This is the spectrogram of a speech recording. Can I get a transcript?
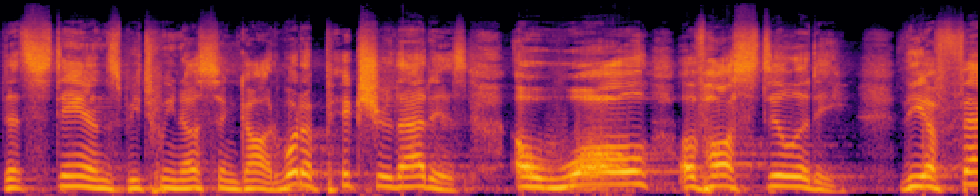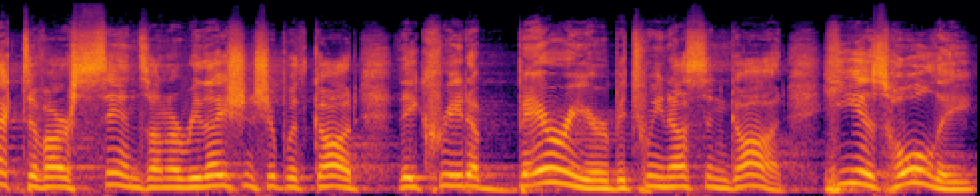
that stands between us and God. What a picture that is! A wall of hostility the effect of our sins on our relationship with God. They create a barrier between us and God. He is holy,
